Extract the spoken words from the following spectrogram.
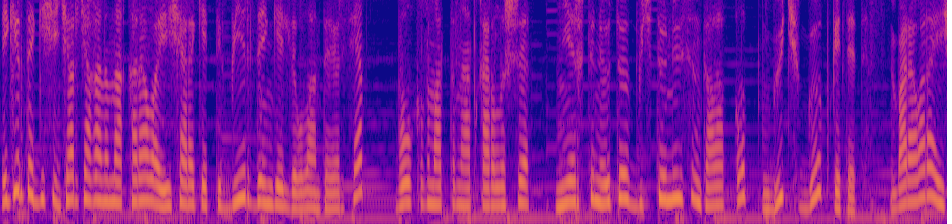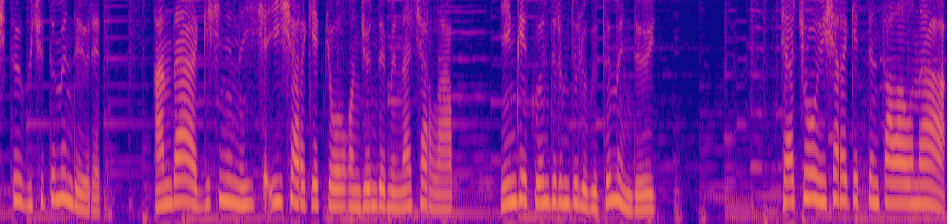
Эгерде киши чарчаганына карабай иш аракетти бир деңгээлде уланта берсе бул кызматтын аткарылышы нервтин өтө күчтөнүүсүн талап кылып күч көп кетет. Бара бара иштөө күчү төмөндөй берет. Анда кишинин иш аракетке болгон жөндөмү начарлап эмгек өндүрүмдүүлүгү төмөндөйт. Чачуу иш аракеттин талабына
